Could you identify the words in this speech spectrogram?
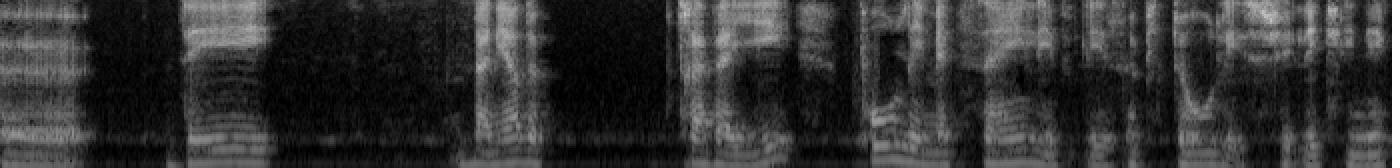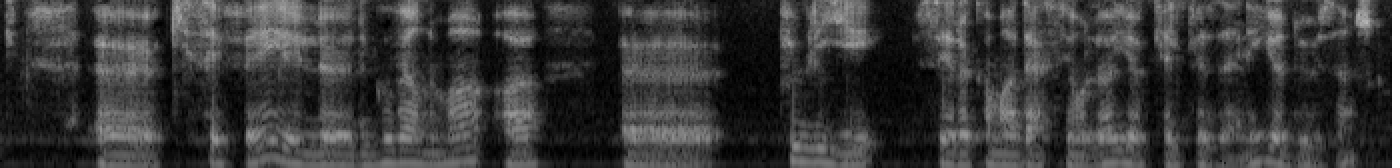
euh, des manières de travailler pour les médecins, les, les hôpitaux, les, les cliniques, euh, qui s'est fait et le, le gouvernement a euh, publié ces recommandations-là il y a quelques années, il y a deux ans, je crois.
